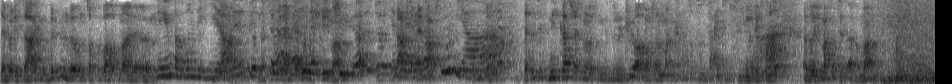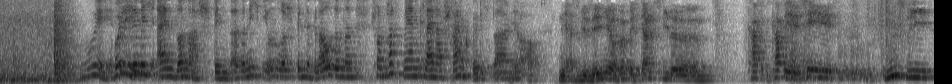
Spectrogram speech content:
Dann würde ich sagen, widmen wir uns doch überhaupt mal. Ähm, Dem, warum wir hier Ja. sind. Oben Öffnet die. Tür, das dürft ihr Darf selber einfach? tun, ja. das, ist, das ist jetzt nicht klassisch, dass man das irgendwie so eine Tür aufmacht, sondern man kann das so zur Seite ziehen, richtig. Also ich mache das jetzt einfach mal. Ui, es Ui. ist nämlich ein Sonderspind. Also nicht wie unsere Spinde blau, sondern schon fast mehr ein kleiner Schrank, würde ich sagen. Ja. Nee, also wir sehen hier wirklich ganz viele ähm, Kaffee, Kaffee Tee, Müsli.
